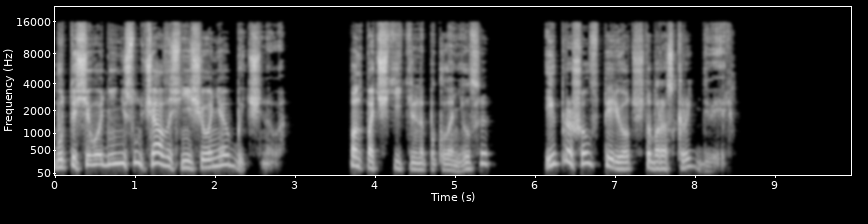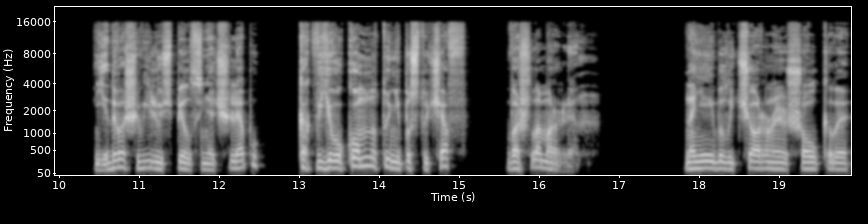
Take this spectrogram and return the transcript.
будто сегодня не случалось ничего необычного. Он почтительно поклонился и прошел вперед, чтобы раскрыть дверь. Едва Швиль успел снять шляпу, как в его комнату, не постучав, вошла Марлен. На ней было черное, шелковое,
